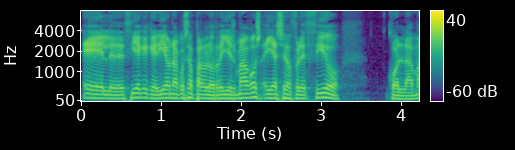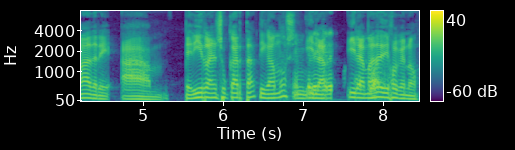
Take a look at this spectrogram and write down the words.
eh, le decía que quería una cosa para los Reyes Magos. Ella se ofreció con la madre a pedirla en su carta, digamos, y la, y la madre dijo que no.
